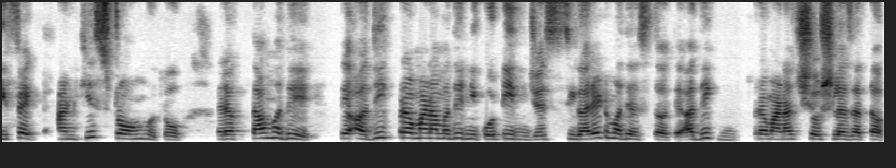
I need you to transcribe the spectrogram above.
इफेक्ट आणखी स्ट्रॉंग होतो. रक्तामध्ये ते अधिक प्रमाणामध्ये निकोटीन जे सिगारेटमध्ये असतं ते अधिक प्रमाणात शोषलं जातं.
